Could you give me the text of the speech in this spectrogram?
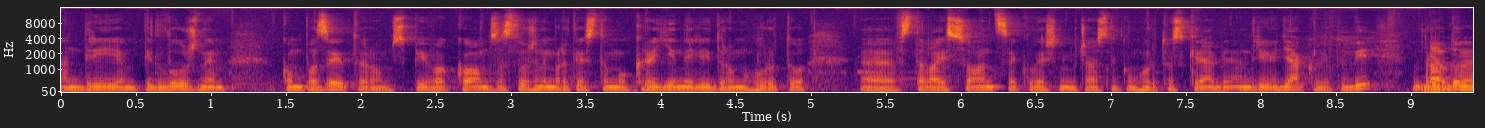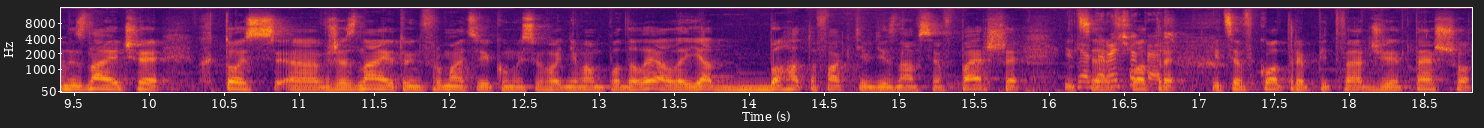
Андрієм Підлужним, композитором, співаком, заслуженим артистом України, лідером гурту е, Вставай сонце, колишнім учасником гурту Скрябін. Андрію, дякую тобі. Правда, не знаю, чи хтось е, вже знає ту інформацію, яку ми сьогодні вам подали, але я багато фактів дізнався вперше, і Я, це речі, вкотре теж. і це вкотре підтверджує те, що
